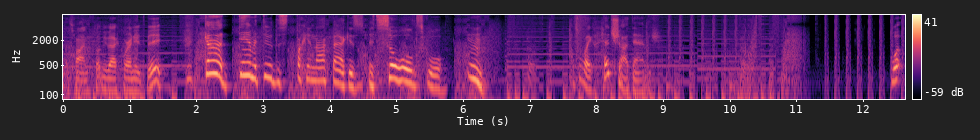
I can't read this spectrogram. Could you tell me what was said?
That's fine. Put me back where I need to be. God damn it, dude. This fucking knockback is... It's so old school. Mm. Like headshot damage. What?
